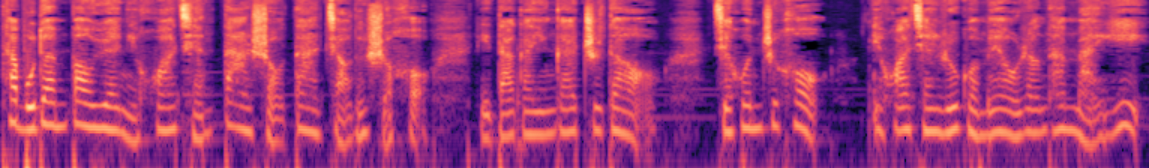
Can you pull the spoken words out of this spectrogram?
他不断抱怨你花钱大手大脚的时候，你大概应该知道，结婚之后你花钱如果没有让他满意，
